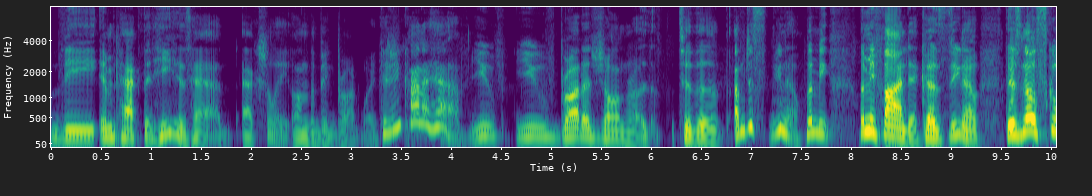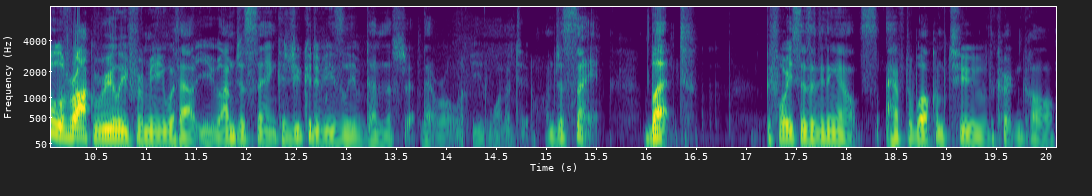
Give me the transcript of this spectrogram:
the impact that he has had actually on the big Broadway. Because you kind of have. You've you've brought a genre to the I'm just you know let me let me find it. Because you know there's no School of Rock really for me without you. I'm just saying because you could have easily have done this that role if you'd wanted to. I'm just saying. But before he says anything else I have to welcome to the curtain call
